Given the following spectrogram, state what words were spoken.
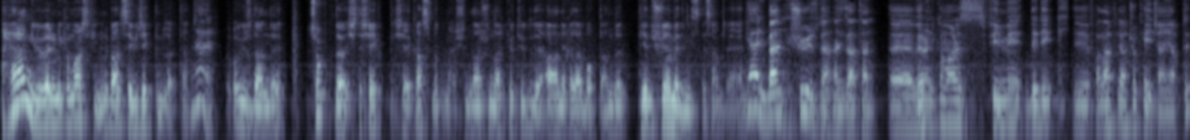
herhangi bir Veronica Mars filmini ben sevecektim zaten. yani O yüzden de çok da işte şey şeye kasmadım yani şunlar şunlar kötüydü de aa ne kadar boktandı diye düşünemedim istesem de yani. Yani ben şu yüzden hani zaten e, Veronica Mars filmi dedik e, falan filan çok heyecan yaptık.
